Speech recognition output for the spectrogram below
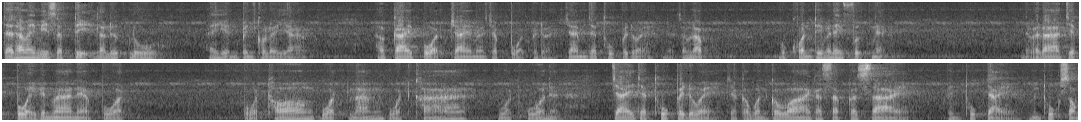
แต่ถ้าไม่มีสติระลึกรู้ให้เห็นเป็นคนละอย่างพอกายปวดใจมันจะปวดไปด้วย ใจมันจะทุกข์ไปด้วยสำหรับบุคคลที่ไม่ได้ฝึกเนี่ยเวลาเจ็บป่วยขึ้นมาเนี่ยปวด ปวดท้อง ปวดหลัง ปวดขา ปวดหัวเนี่ยใจจะทุกข์ไปด้วย จะกระวนกระวายกระสับกระส่าย เป็นทุกข์ใหญ่มันทุกข์สอง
